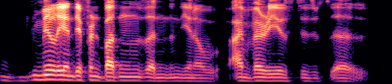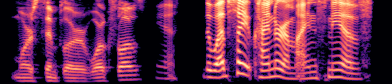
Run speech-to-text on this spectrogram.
million different buttons, and you know I'm very used to uh, more simpler workflows. Yeah, the website kind of reminds me of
